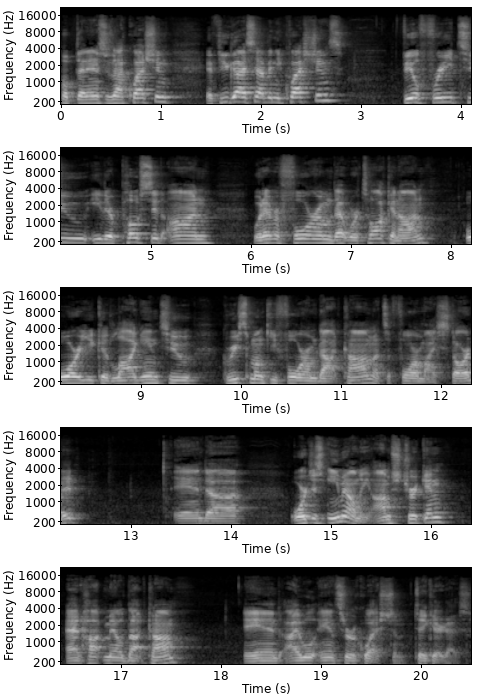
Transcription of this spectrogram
hope that answers that question. If you guys have any questions, feel free to either post it on whatever forum that we're talking on, or you could log into greasemonkeyforum.com. That's a forum I started. And, uh, or just email me. I'm stricken at hotmail.com and I will answer a question. Take care, guys.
